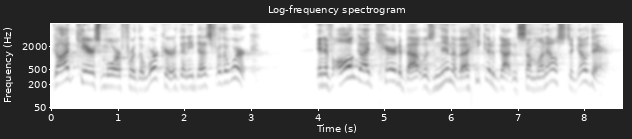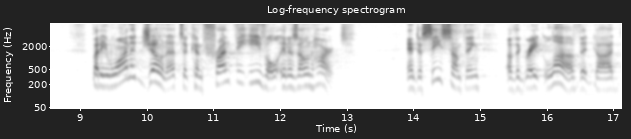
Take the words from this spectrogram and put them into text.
God cares more for the worker than he does for the work. And if all God cared about was Nineveh, he could have gotten someone else to go there. But he wanted Jonah to confront the evil in his own heart and to see something of the great love that God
